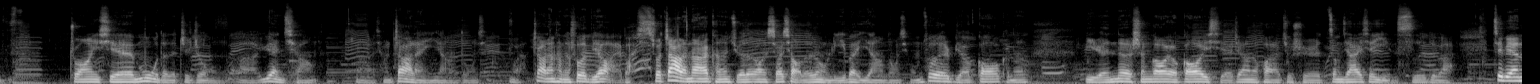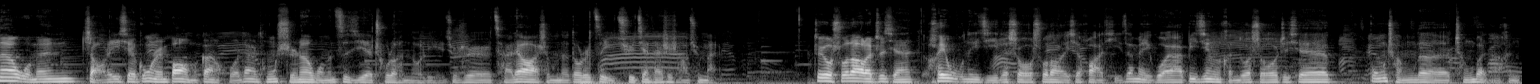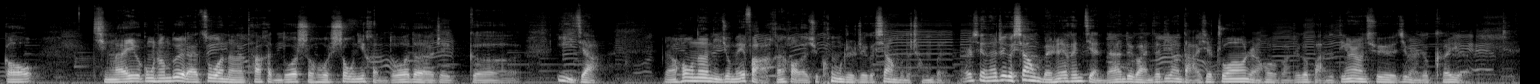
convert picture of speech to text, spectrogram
装一些木的的这种啊院墙。啊，像栅栏一样的东西，哇，栅栏可能说的比较矮吧。说栅栏，大家可能觉得，小小的这种篱笆一样的东西。我们做的是比较高，可能比人的身高要高一些。这样的话，就是增加一些隐私，对吧？这边呢，我们找了一些工人帮我们干活，但是同时呢，我们自己也出了很多力，就是材料啊什么的都是自己去建材市场去买。这又说到了之前黑五那集的时候说到的一些话题，在美国呀，毕竟很多时候这些工程的成本啊很高。请来一个工程队来做呢，他很多时候收你很多的这个溢价，然后呢，你就没法很好的去控制这个项目的成本。而且呢，这个项目本身也很简单，对吧？你在地上打一些桩，然后把这个板子钉上去，基本上就可以了。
